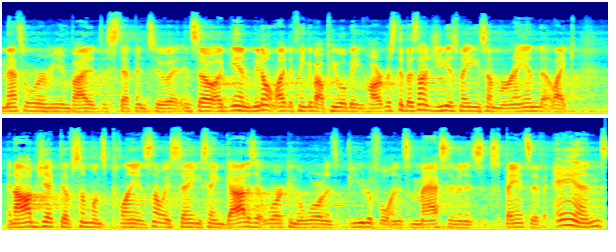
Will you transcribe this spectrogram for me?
And that's what we're being invited to step into it. And so, again, we don't like to think about people being harvested, but it's not Jesus making some random, like an object of someone's plan. It's not what he's saying. He's saying God is at work in the world, and it's beautiful, and it's massive, and it's expansive. And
